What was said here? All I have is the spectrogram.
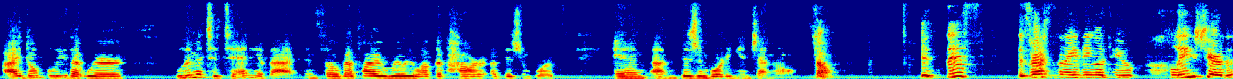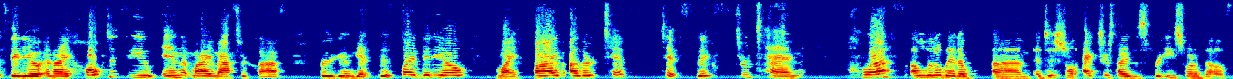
I don't believe that we're limited to any of that. And so that's why I really love the power of vision boards and um, vision boarding in general. So if this is resonating with you, please share this video and I hope to see you in my masterclass where you're going to get this live video, my five other tips, tips six through 10, plus a little bit of um, additional exercises for each one of those.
